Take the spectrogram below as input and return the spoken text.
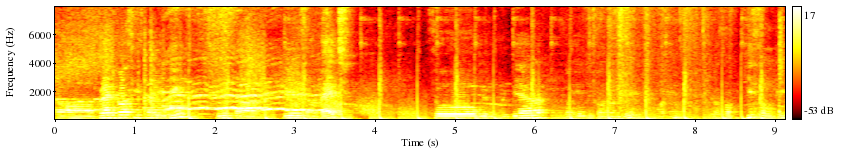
Uh, bread cross he's not eating. He's uh, he is a veg. So we will prepare him this one only. Him. Because of his only.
